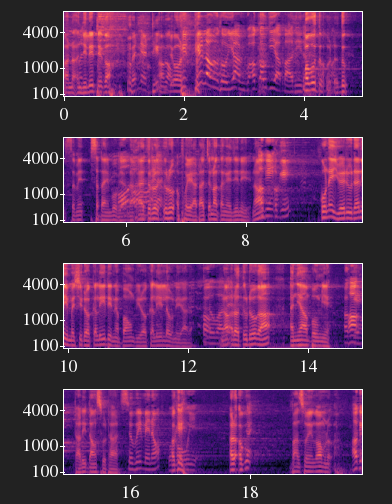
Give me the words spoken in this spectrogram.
အော်နော်ညီလေးတစ်ကောက် ဘယ်နဲ့ဒိတ်ကော ပြော ဒီဒီလောက်ဆိုရပြီပေါ့အကောက်ကြီးရပါသေးတယ် မဟုတ်ဘူးသူသူစပင်းစတိုင်ပေါ့ဗျာ ဩ ဒါ ဩ အဲသူတို့ ဟုတ် သူတို့အဖွဲရဒါကျွန်တော်တငယ်ချင်းတွေနော် โอเค โอเค ကိုနဲ့ရွယ်တူတန်းနေမရှိတော့ကလေးတွေနဲ့ပေါင်းပြီးတော့ကလေးလုံနေရတာ ဟုတ်လို့ပါ နော်အဲ့တော့သူတို့ကအညာပုံမြင် โอเค ဒါလေးတောင်းဆိုထား ဆိုပေးမယ်နော် โอเค အဲ့တော့အခု ဘာဆိုရင်ကောင်းမလို့ โอเค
